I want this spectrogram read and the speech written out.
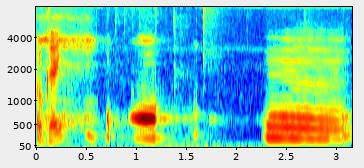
Ok. Mm,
